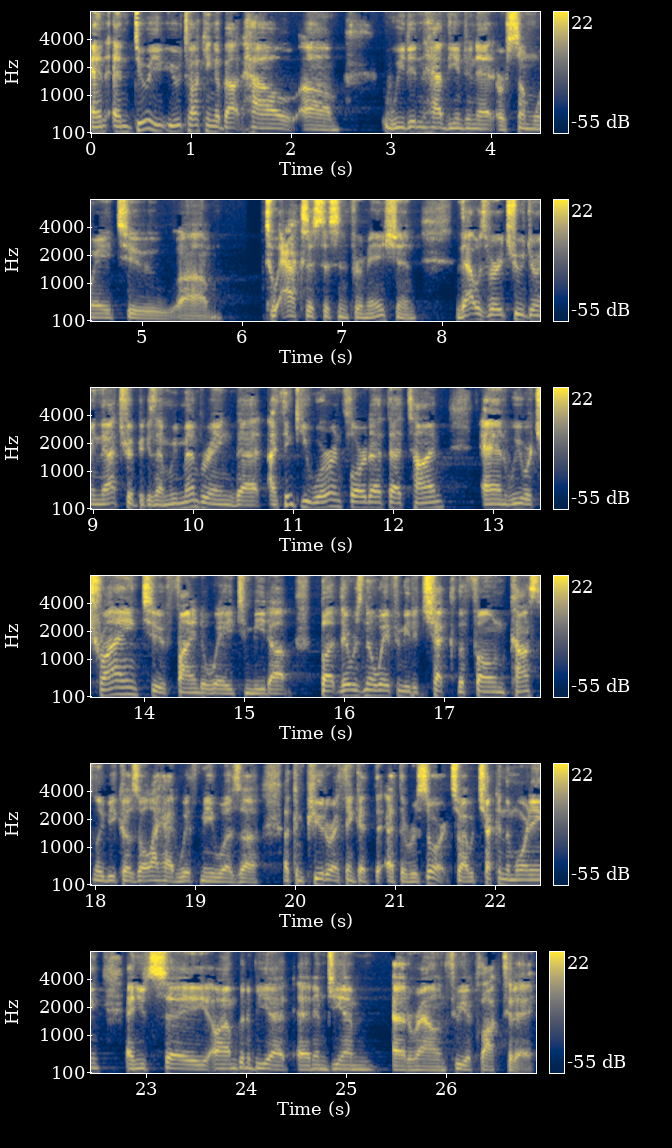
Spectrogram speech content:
And and Dewey, you were talking about how um, we didn't have the internet or some way to um, to access this information. That was very true during that trip because I'm remembering that I think you were in Florida at that time, and we were trying to find a way to meet up, but there was no way for me to check the phone constantly because all I had with me was a, a computer. I think at the at the resort, so I would check in the morning, and you'd say, oh, "I'm going to be at at MGM at around three o'clock today."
